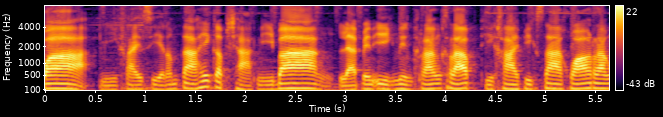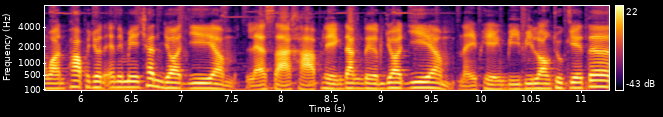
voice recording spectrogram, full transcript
ว่า มีใครเสียน้ำตาให้กับฉากนี้บ้าง และเป็นอีกหนึ่งครั้งครับ ที่ค่ายพิกซาคว้ารางวัลภาพยนตร์แอนิเมชันยอดเยี่ยม และสาขาเพลงดังเดิมยอดเยี่ยม ในเพลง Be Belong Together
